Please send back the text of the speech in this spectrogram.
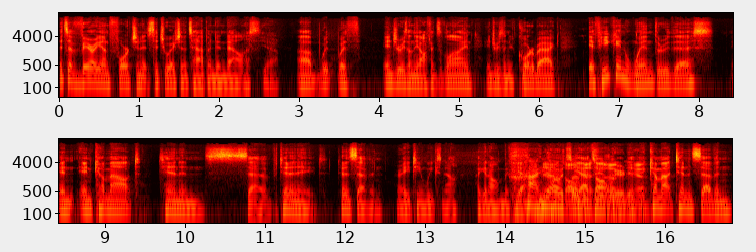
It's a very unfortunate situation that's happened in Dallas. Yeah. Uh, with with injuries on the offensive line, injuries on your quarterback. If he can win through this and and come out ten and seven, 10 and eight, 10 and seven, or eighteen weeks now. I get all mixed. Yeah, I know, it's it's all yeah, it's all season. weird. If Yeah. it come out ten and seven,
